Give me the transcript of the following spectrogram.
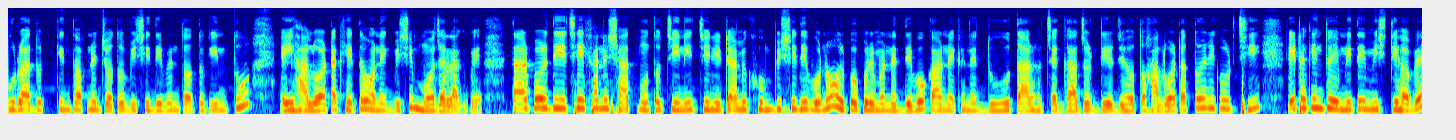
গুঁড়া দুধ কিন্তু আপনি যত বেশি দিবেন তত কিন্তু এই হালুয়াটা খেতে অনেক বেশি মজা লাগবে। তারপর দিয়েছি এখানে স্বাদ মতো চিনি। চিনিটা আমি খুব বেশি দেবো না, অল্প পরিমাণে দেবো কারণ এখানে দুধ আর হচ্ছে গাজর দিয়ে যেহেতু হালুয়াটা তৈরি করছি, এটা কিন্তু এমনিতেই মিষ্টি হবে,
